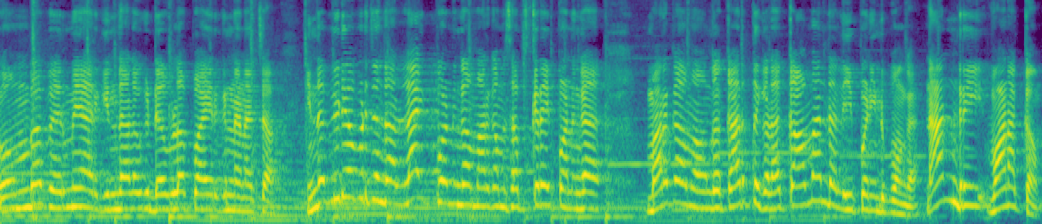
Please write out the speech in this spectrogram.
ரொம்ப பெருமையா இருக்கு. இந்த அளவுக்கு டெவலப் ஆயிருக்குன்னு நினைச்சா. இந்த வீடியோ பிடிச்சிருந்தா லைக் பண்ணுங்க மறக்காம சப்ஸ்கிரைப் பண்ணுங்க. மறக்காம உங்க கருத்துக்களை கமெண்ட்ல லீவ் பண்ணிட்டு போங்க. நன்றி வணக்கம்.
